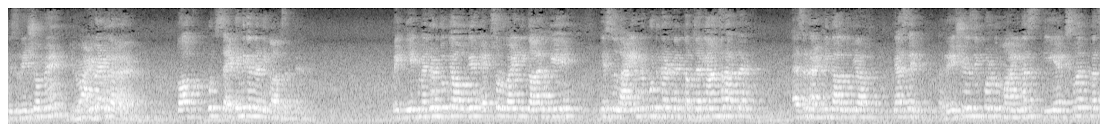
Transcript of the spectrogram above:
किस रेशियो में डिवाइड कर रहा है? तो आप कुछ सेकंड के अंदर निकाल सकते हैं। भाई, एक मेथड तो क्या हो गया? X और y निकाल के इस लाइन में पुट करते हैं तब जाके आंसर आता है। ऐसे डायरेक्ट निकाल दोगे आप। कैसे? Ratio is equal to minus ax1 plus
